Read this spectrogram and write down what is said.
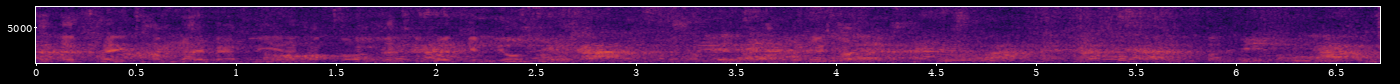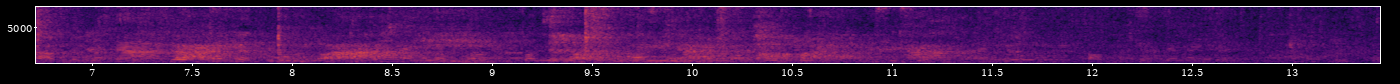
ถ้าเกิดใครที่ทำได้แบบนี้นะครับ ก็จะถือว่าเยี่ยมยอดนะครับผมฝากไว้ด้วยครับ ตรงไปก่อนเป็นครูถามได้ไหมถ้าเกิดถูกได้แบบว่าปริมาณภาษีเราใช้เสียหายเยอะต้องคิดยังไงกันก็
